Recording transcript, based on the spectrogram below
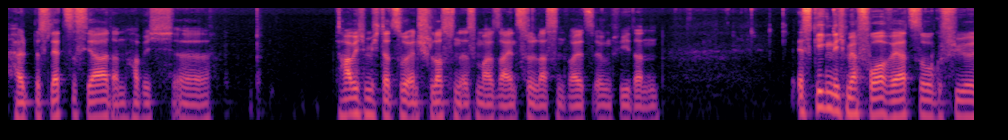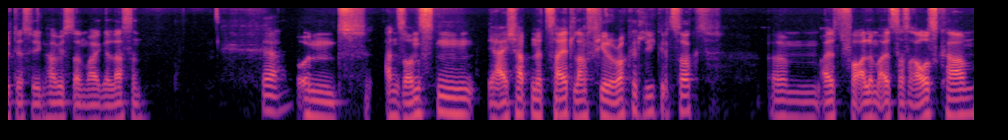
halt bis letztes Jahr, dann habe ich, äh, habe ich mich dazu entschlossen, es mal sein zu lassen, weil es irgendwie dann es ging nicht mehr vorwärts, so gefühlt, deswegen habe ich es dann mal gelassen. Ja. Und ansonsten, ja, ich habe eine Zeit lang viel Rocket League gezockt, ähm, als, vor allem als das rauskam.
